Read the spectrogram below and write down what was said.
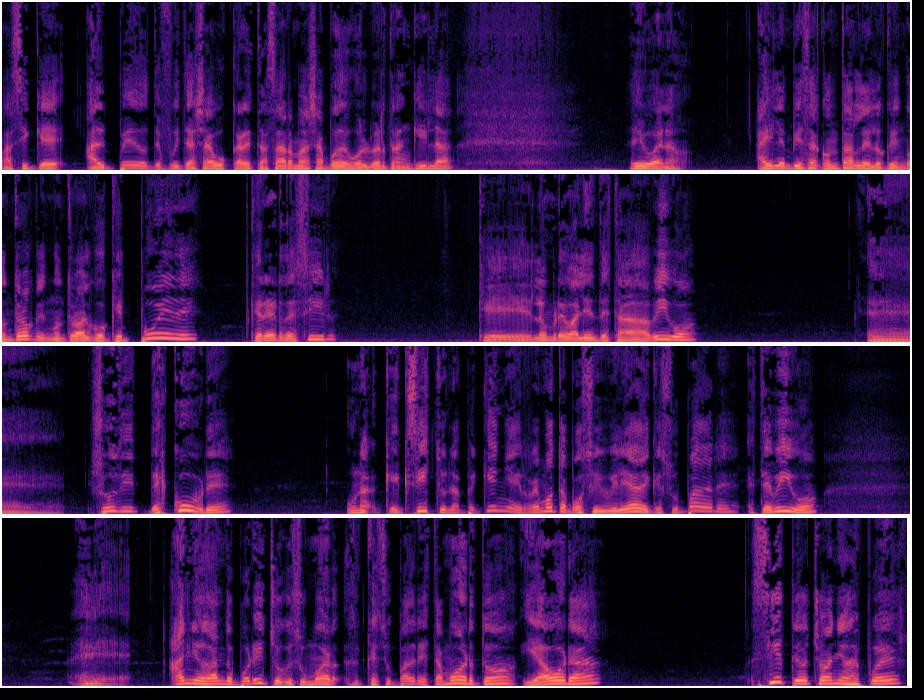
Así que al pedo te fuiste allá a buscar estas armas, ya puedes volver tranquila. Y bueno, ahí le empieza a contarle lo que encontró, que encontró algo que puede querer decir que el hombre valiente está vivo. Eh, Judith descubre una, que existe una pequeña y remota posibilidad de que su padre esté vivo. Eh, años dando por hecho que su, que su padre está muerto y ahora, siete, ocho años después,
